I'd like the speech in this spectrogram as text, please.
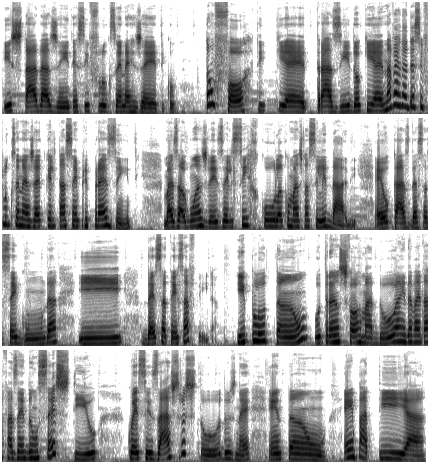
está da gente esse fluxo energético tão forte que é trazido, que é, na verdade, esse fluxo energético ele está sempre presente, mas algumas vezes ele circula com mais facilidade. É o caso dessa segunda e dessa terça-feira. E Plutão, o transformador, ainda vai estar tá fazendo um sextil com esses astros todos, né? Então, empatia,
